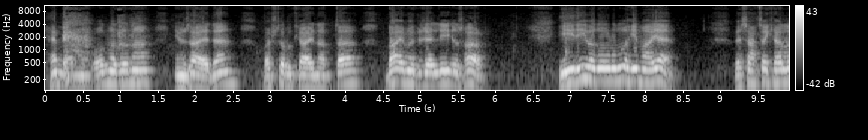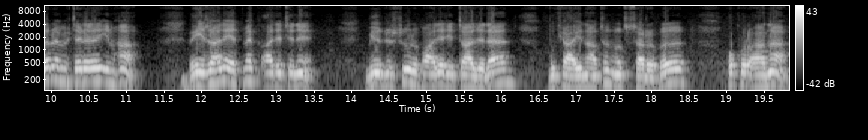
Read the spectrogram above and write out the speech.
hem yanlış olmadığına imza eden başta bu kainatta daima güzelliği izhar, iyiliği ve doğruluğu himaye ve sahtekarları ve müfterileri imha ve izale etmek adetini bir düstur faaliyet itaat eden bu kainatın mutasarrıfı o Kur'an'a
